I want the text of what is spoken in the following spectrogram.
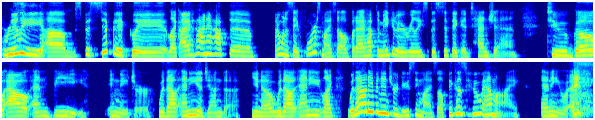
really um, specifically, like, I kind of have to, I don't want to say force myself, but I have to make it a really specific attention to go out and be in nature without any agenda, you know, without any, like, without even introducing myself, because who am I? Anyway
